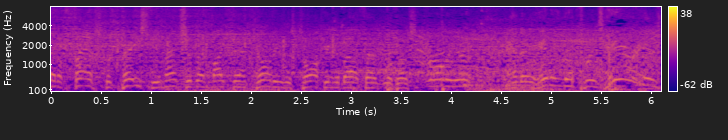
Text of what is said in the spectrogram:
at a faster pace. We mentioned that Mike D'Antoni was talking about that with us earlier, and they're hitting the threes. Here is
